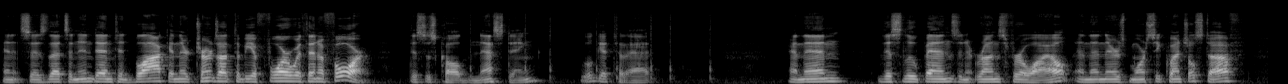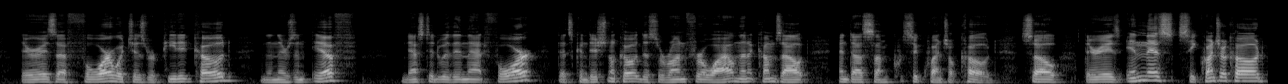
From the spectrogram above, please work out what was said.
and it says that's an indented block and there turns out to be a for within a for. This is called nesting. We'll get to that. And then this loop ends and it runs for a while and then there's more sequential stuff. There is a for which is repeated code and then there's an if nested within that for. That's conditional code. This will run for a while, and then it comes out and does some sequential code. So there is in this sequential code,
